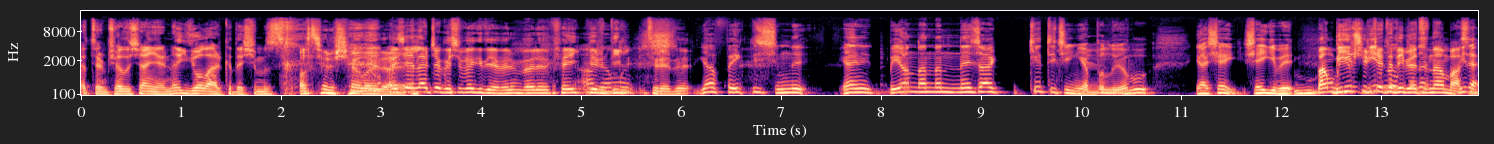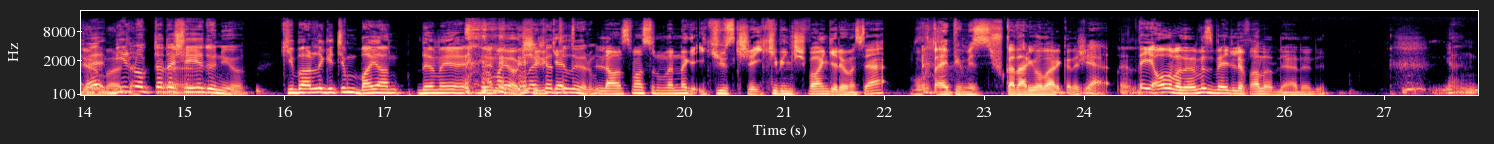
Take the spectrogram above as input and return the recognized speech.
atıyorum çalışan yerine yol arkadaşımız. Atıyorum şey olabilir. o şeyler çok hoşuma gidiyor benim böyle fake Abi bir dil türedi. Ya fake şimdi yani bir yandan da nezaket için yapılıyor. Hmm. Bu ya şey şey gibi. Ben büyük şirket noktada- edebiyatından bir de- bahsediyorum e, Bir arada. noktada şeye dönüyor. kibarlık için bayan demeye Ama yok ona şirket katılıyorum. lansman sunumlarına 200 kişi 2000 kişi falan geliyor mesela. Burada hepimiz şu kadar yol arkadaş ya. Değil olmadığımız belli falan yani. Yani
